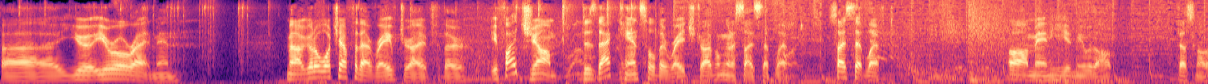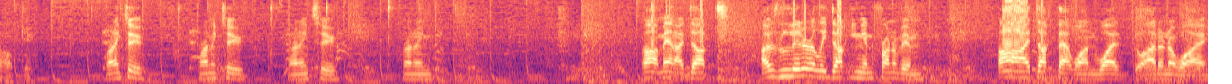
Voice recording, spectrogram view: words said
uh, you're you're all right, man. Man, I gotta watch out for that rage drive though. If I jump, does that cancel the rage drive? I'm gonna sidestep left. Sidestep left. Oh man, he hit me with a hop. That's not a hop kick. Running two. Running two. Running two. Running. Oh man, I ducked. I was literally ducking in front of him. Ah, oh, I ducked that one. Why? I don't know why.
